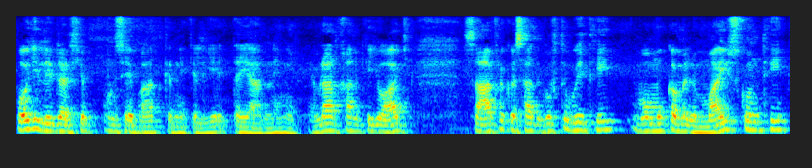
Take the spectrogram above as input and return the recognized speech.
फौजी लीडरशिप उनसे बात करने के लिए तैयार नहीं है। इमरान खान की जो आज सहाफ़ी के साथ गुफ्तु हुई थी, वो मुकम्मल मायूस कन थी?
